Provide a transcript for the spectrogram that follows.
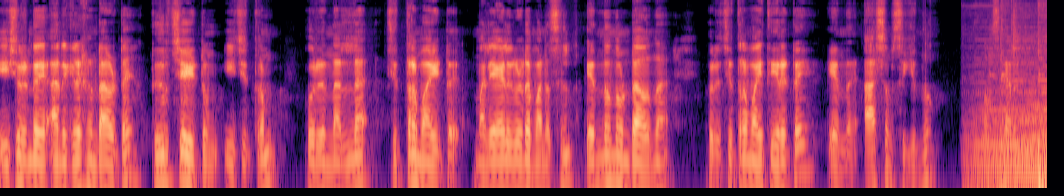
ഈശ്വരന്റെ അനുഗ്രഹം ഉണ്ടാവട്ടെ. തീർച്ചയായിട്ടും ഈ ചിത്രം ഒരു നല്ല ചിത്രമായിട്ട് മലയാളികളുടെ മനസ്സിൽ എന്നെന്നും ഉണ്ടാവുന്ന ഒരു ചിത്രമായി തീരട്ടെ എന്ന് ആശംസിക്കുന്നു. നമസ്കാരം.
